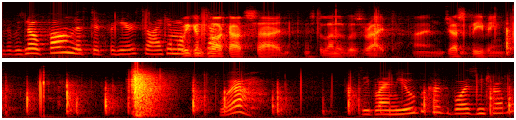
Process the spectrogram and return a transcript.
There was no phone listed for here, so I came over. We can to check. talk outside. Mr. Leonard was right. I'm just leaving. Well, does he blame you because the boy's in trouble?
